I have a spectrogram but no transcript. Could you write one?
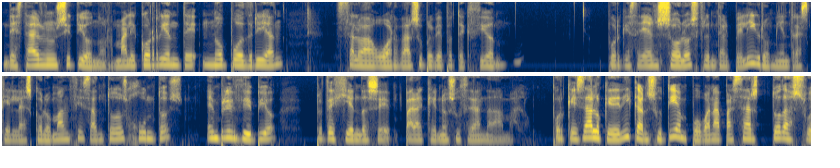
de estar en un sitio normal y corriente no podrían salvaguardar su propia protección, porque estarían solos frente al peligro, mientras que en la escolomancia están todos juntos, en principio, protegiéndose para que no suceda nada malo porque es a lo que dedican su tiempo. Van a pasar toda su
